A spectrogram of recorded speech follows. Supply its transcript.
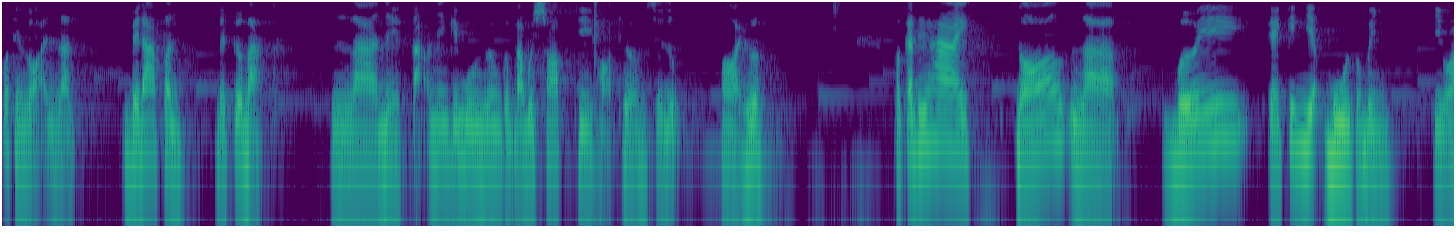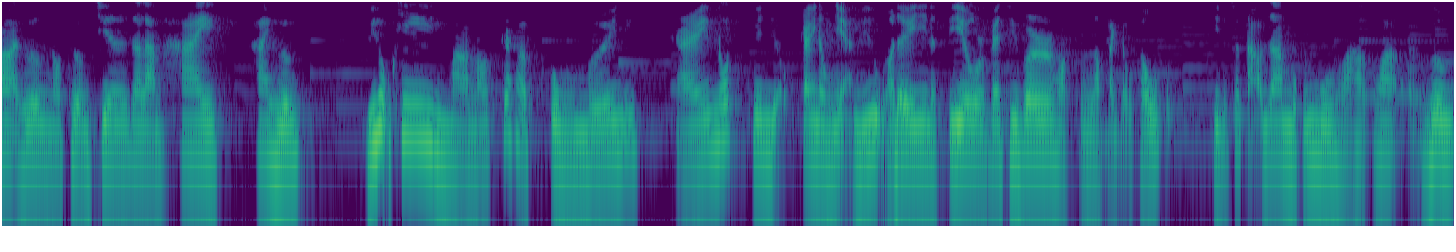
có thể gọi là về đa phần, về cơ bản là để tạo nên cái mùi hương của barbershop thì họ thường sử dụng hoa hải hương. Và cái thứ hai, đó là với cái kinh nghiệm mùi của mình thì hoa hải hương nó thường chia ra làm hai hai hướng. Ví dụ khi mà nó kết hợp cùng với những cái nốt nguyên liệu canh đồng nhẹ, ví dụ ở đây như là tiêu, vetiver hoặc là bạch đậu khấu, thì nó sẽ tạo ra một cái mùi hỏa, hoa, hương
